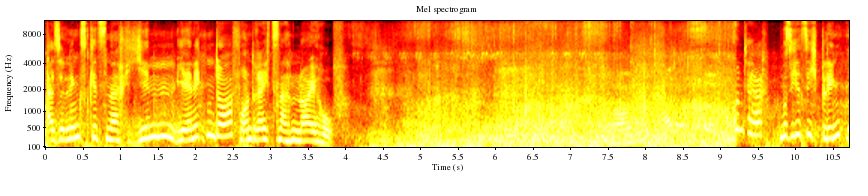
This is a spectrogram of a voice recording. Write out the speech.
Also links geht's nach Jen Jenickendorf und rechts nach Neuhof. Guten Tag. Muss ich jetzt nicht blinken?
